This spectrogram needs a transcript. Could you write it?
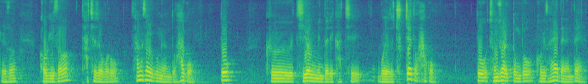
그래서 거기서 자체적으로 상설 공연도 하고 또 그 지역민들이 같이 모여서 축제도 하고 또 전수 활동도 거기서 해야 되는데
